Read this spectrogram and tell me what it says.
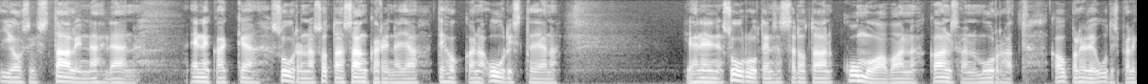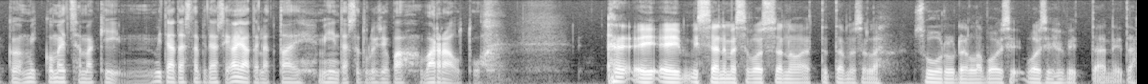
Joosif Stalin nähdään ennen kaikkea suurena sotasankarina ja tehokkaana uudistajana. Ja hänen suuruutensa sanotaan kumoavan kansanmurhat. Kauppalehden uutispäällikkö Mikko Metsämäki, mitä tästä pitäisi ajatella tai mihin tässä tulisi jopa varautua? Ei, ei missään nimessä voisi sanoa, että tämmöisellä suuruudella voisi, voisi hyvittää niitä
